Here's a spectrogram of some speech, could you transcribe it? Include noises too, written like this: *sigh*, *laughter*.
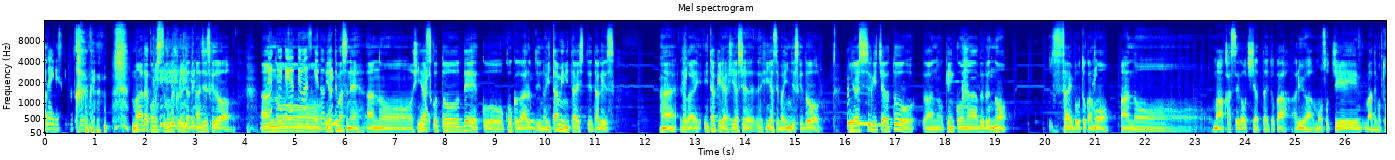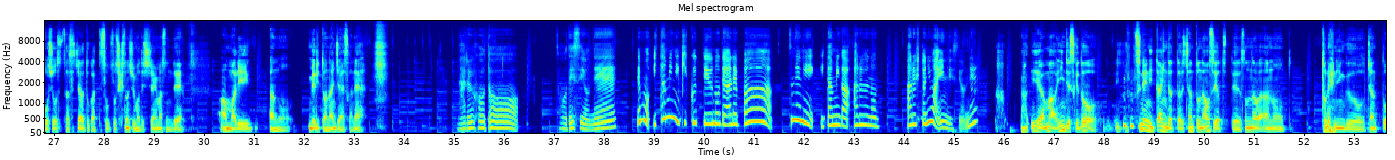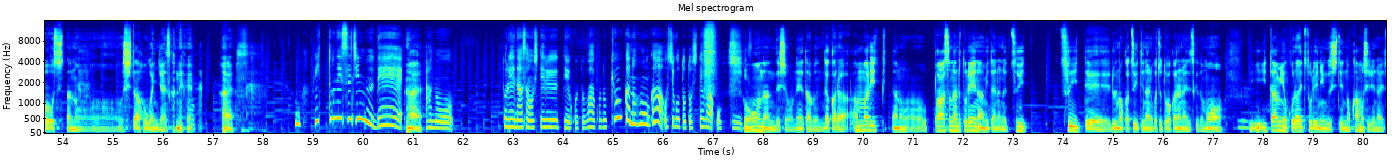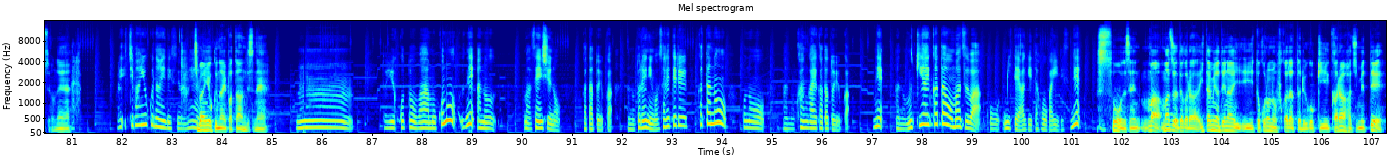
*laughs* まだこの質問が来るんだって感じですけど何回かやってますけどね。やってますね。あのー冷やすことでこう効果があるっていうのは痛みに対してだけです。はい。だから痛ければ冷やし冷やせばいいんですけど冷やしすぎちゃうとあの健康な部分の細胞とかも、あのーまあ活性が落ちちゃったりとかあるいはもうそっちまでも凍傷させちゃうとかってそ組織損傷までしちゃいますんであんまりあのメリットはないんじゃないですかね。なるほど。そうですよね。でも痛みに効くっていうのであれば常に痛みがあるのある人にはいいんですよね。*laughs* いやまあいいんですけどい常に痛いんだったらちゃんと治せよって言ってそんなあのトレーニングをちゃんとしあのした方がいいんじゃないですかね。*laughs* はい。もうフィットネスジムではい。あのトレーナーさんをしてるっていうことはこの強化の方がお仕事としては大きいですそうなんでしょうね多分。だからあんまりあのパーソナルトレーナーみたいなのについついてるのかついてないのかちょっとわからないですけどもうん。い痛みをこらえてトレーニングしてるのかもしれないですよね。これ一番良くないですよね。一番良くないパターンですね。うーん。ということはもうこのねあの、まあ、選手の方というかあのトレーニングをされてる方のこのあの考え方というかねあの向き合い方をまずはこう見てあげた方がいいですね。そうですね、まあ、まずはだから痛みが出ないところの負荷だったり動きから始めて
